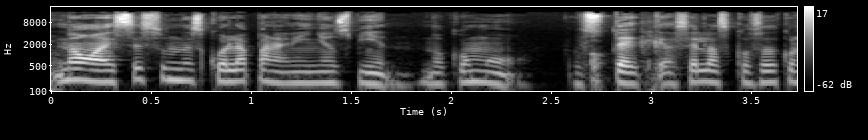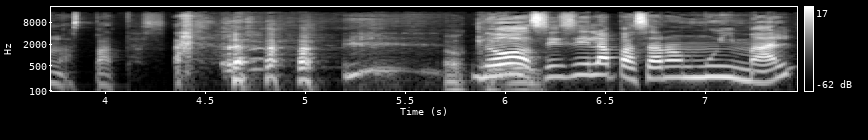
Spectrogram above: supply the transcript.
No, esta es una escuela para niños bien, no como usted que hace las cosas con las patas. No, sí, sí, la pasaron muy mal,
